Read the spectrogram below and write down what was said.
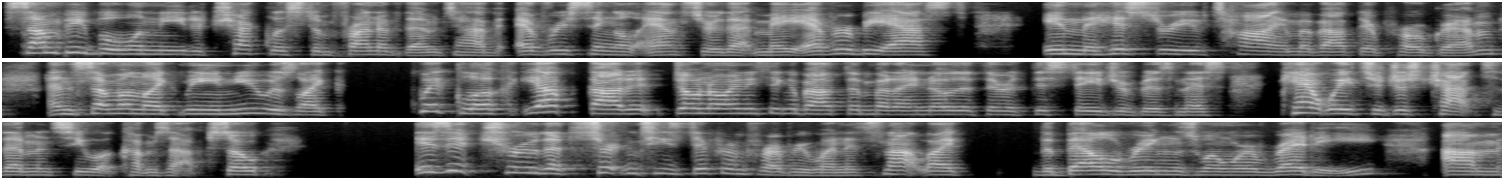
some people will need a checklist in front of them to have every single answer that may ever be asked in the history of time about their program. And someone like me and you is like, quick look, yep, got it. Don't know anything about them, but I know that they're at this stage of business. Can't wait to just chat to them and see what comes up. So is it true that certainty is different for everyone? It's not like the bell rings when we're ready. Um,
